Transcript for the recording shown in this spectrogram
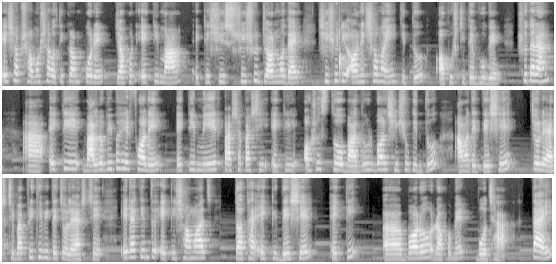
এইসব সমস্যা অতিক্রম করে যখন একটি মা একটি শিশু- শিশুর জন্ম দেয়, শিশুটি অনেক সময়ই কিন্তু অপুষ্টিতে ভুগে। সুতরাং একটি বাল্যবিবাহের ফলে একটি মেয়ের পাশাপাশি একটি অসুস্থ বা দুর্বল শিশু কিন্তু আমাদের দেশে চলে আসছে বা পৃথিবীতে চলে আসছে। এটা কিন্তু একটি সমাজ তথা একটি দেশের একটি বড় রকমের বোঝা। তাই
